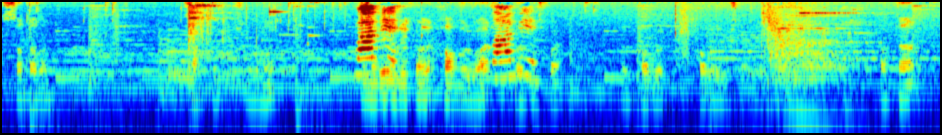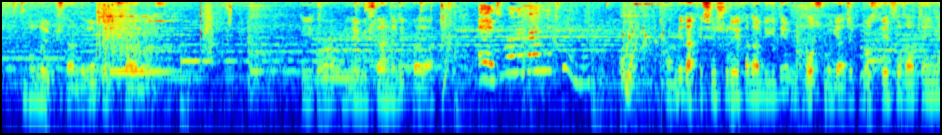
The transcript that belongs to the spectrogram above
satalım. Sattık. Şimdi bunu. Mavi. Power var. Mavi. Rocket var. Dur Power, Power'ı güçlendirelim. Hatta bunu da güçlendirelim. Efsane olsun. İyi tamam. Yine güçlendirdik bayağı. Evet bunu ben yapayım mı? Tamam, bir dakika şimdi şuraya kadar bir gideyim. Boss mu gelecek? Boss gelirse zaten yine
